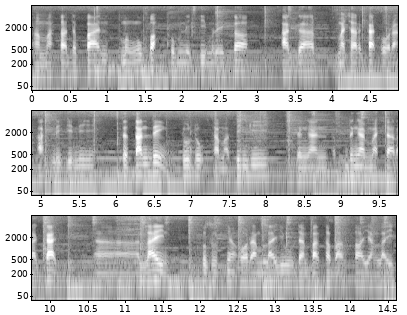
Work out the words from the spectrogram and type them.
uh, masa depan, mengubah komuniti mereka agar masyarakat orang asli ini setanding duduk sama tinggi dengan dengan masyarakat uh, lain khususnya orang Melayu dan bangsa-bangsa yang lain.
